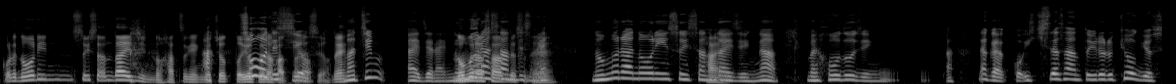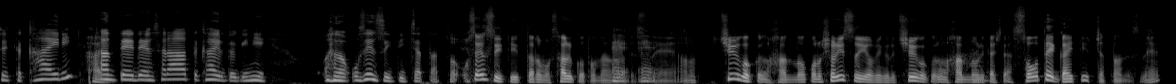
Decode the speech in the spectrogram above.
これ農林水産大臣の発言がちょっと良くなかったですよね。町あじゃない野村さんですね。ね。野村農林水産大臣が、まあ、報道陣あなんかこう岸田さんといろいろ協議をしてきた帰り、はい。官邸でさらーって帰る時にあの汚染水って言っちゃったそう汚染水って言ったのもさることながらですね、あの中国の反応この処理水をめぐる中国の反応に対しては想定外って言っちゃったんですね。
